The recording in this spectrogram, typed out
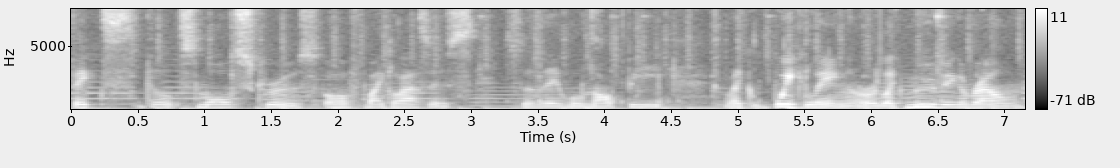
fix the small screws of my glasses so they will not be like wiggling or like moving around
